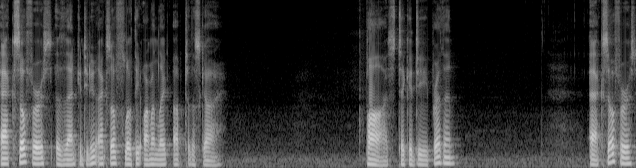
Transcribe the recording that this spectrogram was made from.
Exhale first, then continue to exhale. Float the arm and leg up to the sky. Pause. Take a deep breath in. Exhale first.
